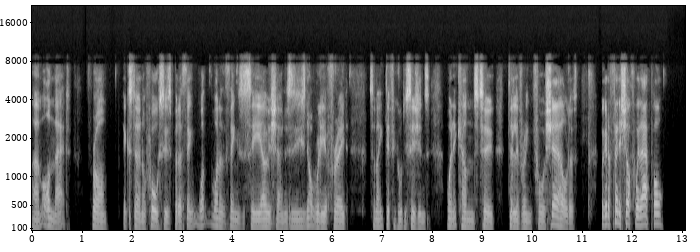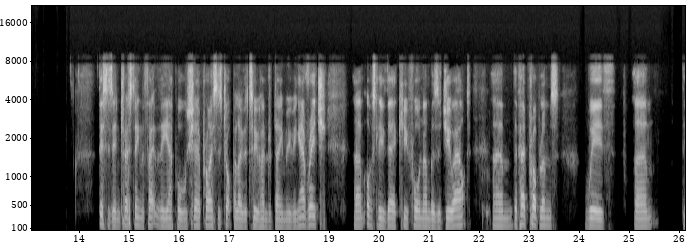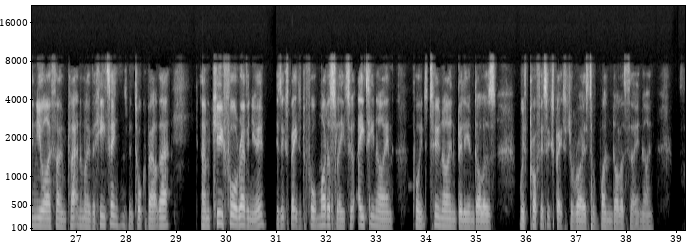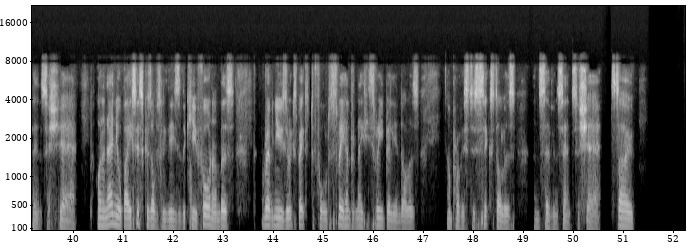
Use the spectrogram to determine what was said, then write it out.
um, on that from external forces, but I think what one of the things the CEO has shown is he's not really afraid to make difficult decisions when it comes to delivering for shareholders. We're going to finish off with Apple. This is interesting, the fact that the Apple share price has dropped below the 200-day moving average. Um, obviously, their Q4 numbers are due out. Um, they've had problems with um, the new iPhone Platinum overheating, there's been talk about that. Um, Q4 revenue is expected to fall modestly to $89.29 billion, with profits expected to rise to $1.39 a share. On an annual basis, because obviously these are the Q4 numbers, revenues are expected to fall to $383 billion and profits to $6.07 a share. So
